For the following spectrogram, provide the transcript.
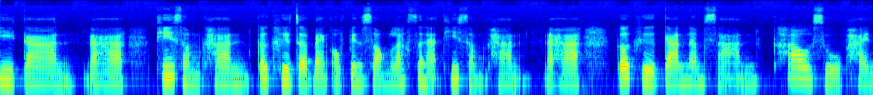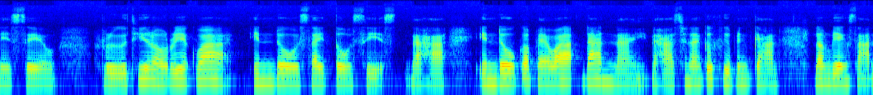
ธีการนะคะที่สำคัญก็คือจะแบ่งออกเป็น 2 ลักษณะที่สำคัญนะคะก็คือการนำสารเข้าสู่ภายในเซลล์ หรือที่เราเรียกว่า endocytosis นะคะ endo ก็แปลว่าด้านในนะคะ ฉะนั้นก็คือเป็นการลำเลียงสาร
